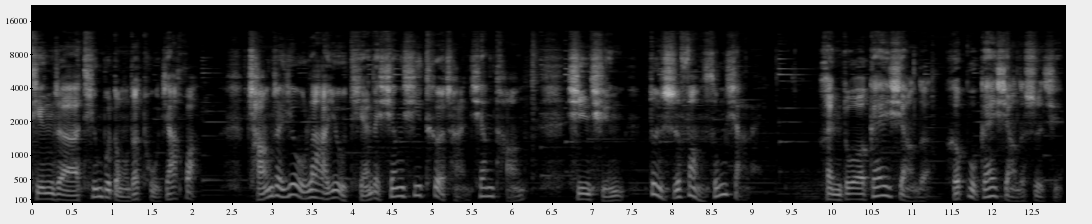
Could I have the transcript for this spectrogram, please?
听着听不懂的土家话，尝着又辣又甜的湘西特产姜糖，心情顿时放松下来。很多该想的和不该想的事情，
